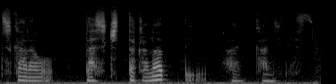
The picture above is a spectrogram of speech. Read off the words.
力を出し切ったかなっていう、はい、感じです。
